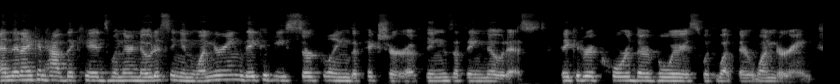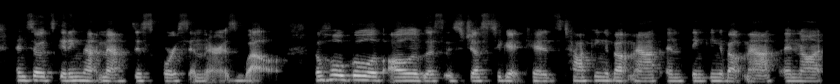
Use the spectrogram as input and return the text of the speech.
and then i can have the kids when they're noticing and wondering they could be circling the picture of things that they notice they could record their voice with what they're wondering and so it's getting that math discourse in there as well. The whole goal of all of this is just to get kids talking about math and thinking about math and not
